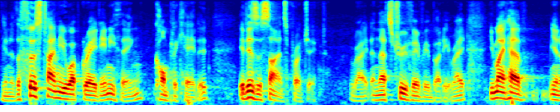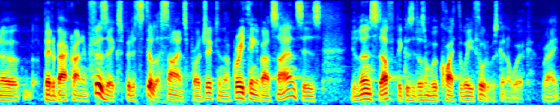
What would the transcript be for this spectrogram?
You know, the first time you upgrade anything complicated, it is a science project, right? And that's true of everybody, right? You might have, you know, a better background in physics, but it's still a science project. And the great thing about science is you learn stuff because it doesn't work quite the way you thought it was going to work, right?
